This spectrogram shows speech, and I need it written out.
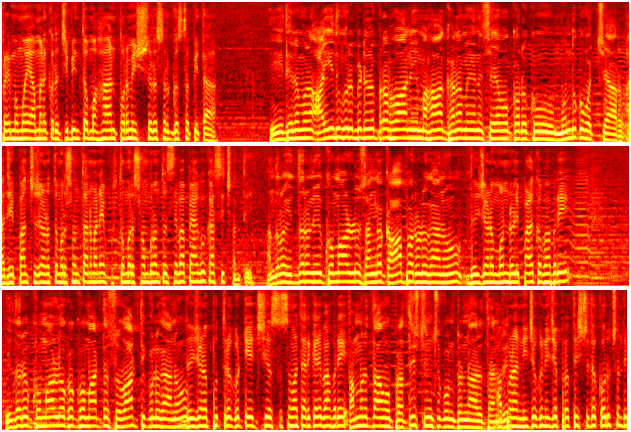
ପ୍ରେମମୟ ଆମମାନଙ୍କର ଜୀବିତ ମହାନ ପରମେଶ୍ୱର ସ୍ୱର୍ଗସ୍ଥ ପିତା ఈ దినమున ఐదుగురు బిడ్డలు ప్రభా నీ మహాఘనమైన సేవ కొరకు ముందుకు వచ్చారు ଆଜି ପାଞ୍ଚ ଜଣ ତୁମର ସନ୍ତାନ ମାନେ ତୁମର ସମ୍ଭ୍ରାନ୍ତ ସେବା ପାଇଁ ଆଗକୁ ଆସିଛନ୍ତି అందులో ఇద్దరు నీ కుమారులు సంఘ కాపరులుగాను ଦୁଇ ଜଣ ମଣ୍ଡଳୀ ପାଳକ ଭାବରେ ইদরু কুমারলোক కుమార్తె సువార్థికులుగాను గాను পুত্র গটিয়ে ঝিও সুসমাচারকারী బాబరే తమను తాము ప్రతిష్ఠించుకుంటున్నారు తండ్రి. అప్పుడు నిజకు నిజ ప్రతిష్ఠిత కొరుచుంది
